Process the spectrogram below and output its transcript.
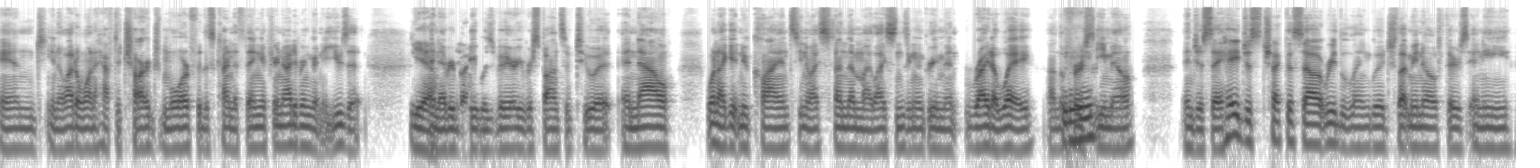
And you know, I don't want to have to charge more for this kind of thing if you're not even going to use it Yeah. and everybody was very responsive to it. And now when I get new clients, you know, I send them my licensing agreement right away on the first hmm email and just say, hey, just check this out, read the language, let me know if there's any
